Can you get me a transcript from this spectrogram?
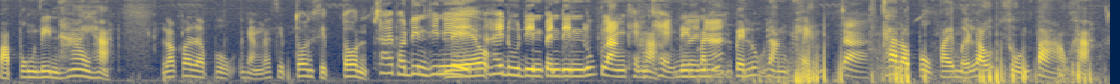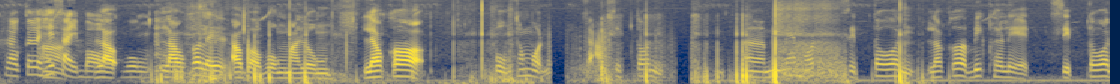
ปรับปรุงดินให้ค่ะ แล้วก็เราปลูกอย่างละสิบต้นสิบต้น ใช่เพราะดินที่นี่แล้วให้ดูดินเป็นดินลูกรังแค่ะข็งๆดิเลยมันนะเป็นลูกรังแข็งจ้ะถ้าเราปลูกไปเหมือนเราศูนย์เปล่าค่ะ เราก็เลยให้อ่าใส่บ่อเราวงอเราก็เลยเอาบ่อวงมาลง แล้วก็ปลูกทั้งหมดสามสิบต้นเอ่อ มีแม่มดสิบต้น แล้วก็บิ๊กเพลตสิบต้น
